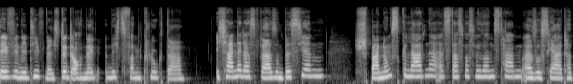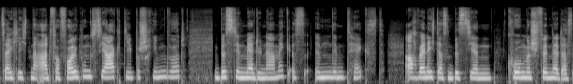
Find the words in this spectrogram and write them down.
Definitiv nicht. Steht auch ne, nichts von klug da. Ich fand, das war so ein bisschen spannungsgeladener als das, was wir sonst haben. Also es ist ja tatsächlich eine Art Verfolgungsjagd, die beschrieben wird. Ein bisschen mehr Dynamik ist in dem Text. Auch wenn ich das ein bisschen komisch finde, dass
